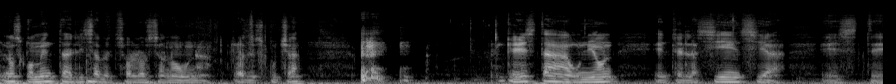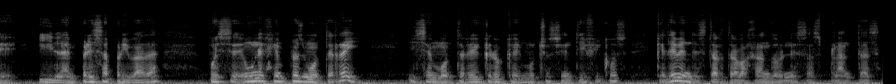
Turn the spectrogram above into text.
nos comenta Elizabeth Solórzano, una radio escucha, que esta unión entre la ciencia este, y la empresa privada, pues eh, un ejemplo es Monterrey. Dice en Monterrey creo que hay muchos científicos que deben de estar trabajando en esas plantas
